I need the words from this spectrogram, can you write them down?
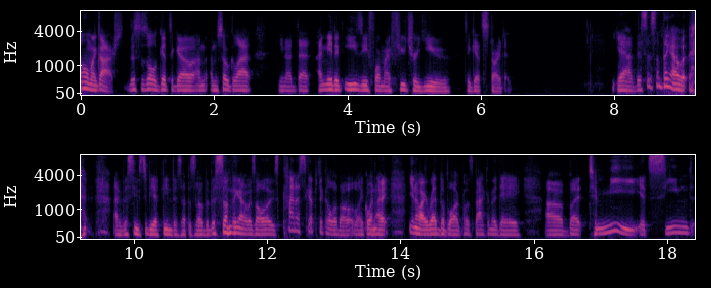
oh my gosh, this is all good to go. I'm I'm so glad, you know, that I made it easy for my future you to get started. Yeah, this is something I would. this seems to be a theme this episode, but this is something I was always kind of skeptical about. Like when I, you know, I read the blog post back in the day, uh, but to me, it seemed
